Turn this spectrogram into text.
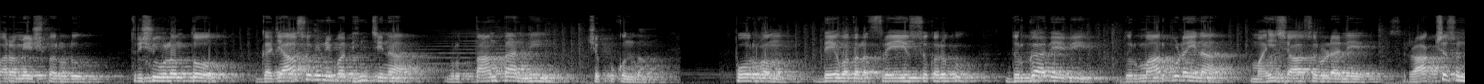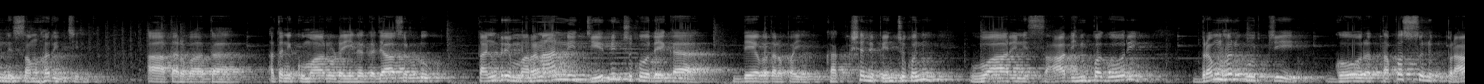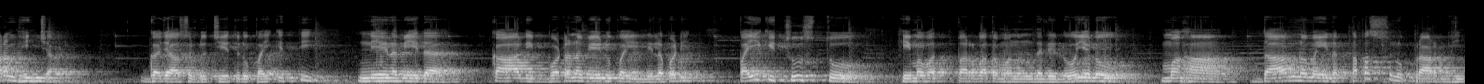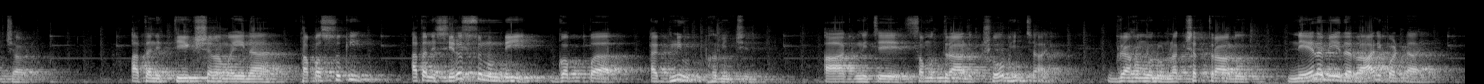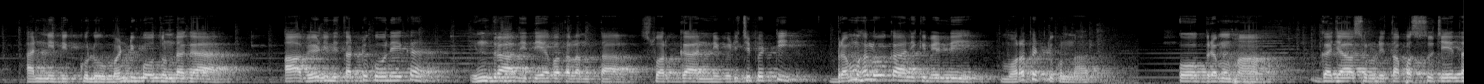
పరమేశ్వరుడు త్రిశూలంతో గజాసురుని వధించిన వృత్తాంతాన్ని చెప్పుకుందాం. పూర్వం దేవతల శ్రేయస్సు కొరకు దుర్గాదేవి దుర్మార్గుడైన మహిషాసురుడనే రాక్షసుణ్ణి సంహరించింది. ఆ తర్వాత అతని కుమారుడైన గజాసురుడు తండ్రి మరణాన్ని జీర్ణించుకోలేక దేవతలపై కక్షని పెంచుకొని వారిని సాధింపగోరి బ్రహ్మను గూర్చి ఘోర తపస్సును ప్రారంభించాడు. గజాసురుడు చేతులు పైకెత్తి నేల మీద కాలి బొటన వేలుపై నిలబడి పైకి చూస్తూ హిమవత్ పర్వతమనందలి లోయలో మహా దారుణమైన తపస్సును ప్రారంభించాడు. అతని తీక్షణమైన తపస్సుకి అతని శిరస్సు నుండి గొప్ప అగ్ని ఉద్భవించింది. ఆ అగ్నిచే సముద్రాలు క్షోభించాయి. గ్రహములు నక్షత్రాలు నేల మీద రాలిపడ్డాయి అన్ని దిక్కులు మండిపోతుండగా ఆ వేడిని తట్టుకోలేక ఇంద్రాది దేవతలంతా స్వర్గాన్ని విడిచిపెట్టి బ్రహ్మలోకానికి వెళ్ళి మొరపెట్టుకున్నారు. ఓ బ్రహ్మ గజాసురుడి తపస్సు చేత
